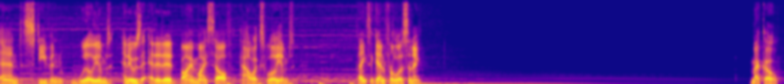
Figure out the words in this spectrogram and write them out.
and Stephen Williams, and it was edited by myself, Alex Williams. Thanks again for listening. Mecco.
